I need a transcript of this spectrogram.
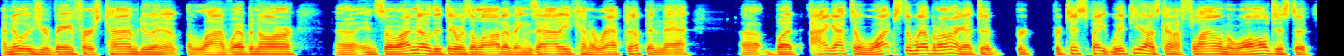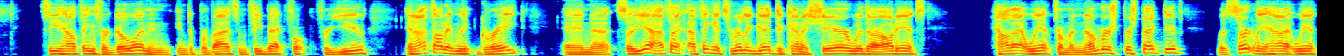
I know it was your very first time doing a, a live webinar. Uh, and so I know that there was a lot of anxiety kind of wrapped up in that. Uh, but I got to watch the webinar. I got to per- participate with you. I was kind of fly on the wall just to see how things were going and, and to provide some feedback for, for you. And I thought it went great. And uh, so, yeah, I, th- I think it's really good to kind of share with our audience how that went from a numbers perspective, but certainly how it went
